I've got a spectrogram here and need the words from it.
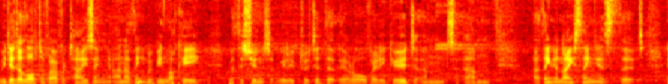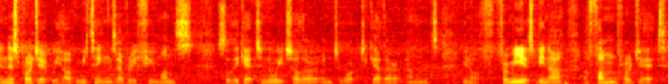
We did a lot of advertising, and I think we've been lucky with the students that we recruited that they're all very good and um, I think the nice thing is that in this project we have meetings every few months, so they get to know each other and to work together. And you know, for me, it's been a, a fun project,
